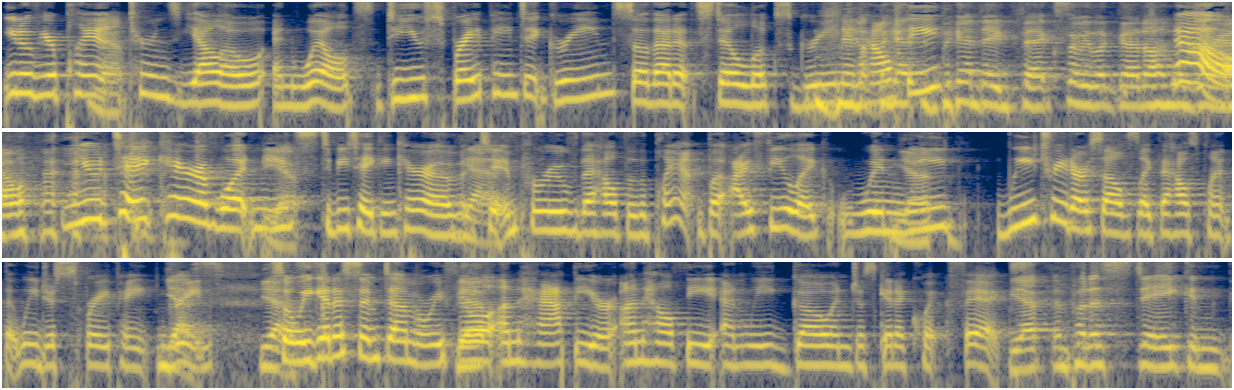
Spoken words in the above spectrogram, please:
You know, if your plant turns yellow and wilts, do you spray paint it green so that it still looks green and healthy? Band aid fix so we look good on No, the grill. you take care of what needs to be taken care of Yes. to improve the health of the plant. But I feel like when Yep. we we treat ourselves like the houseplant that we just spray paint Yes, green. yes. So we get a symptom or we feel Yep. unhappy or unhealthy and we go and just get a quick fix. Yep, and put a stake and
